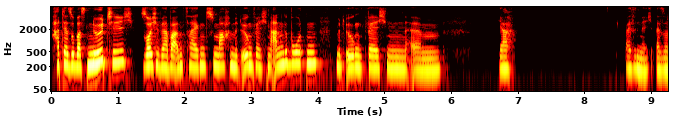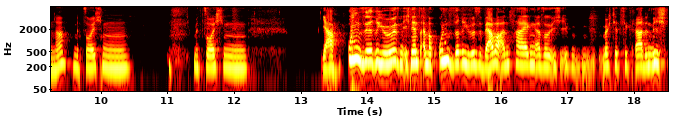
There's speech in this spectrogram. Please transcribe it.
Hat er sowas nötig, solche Werbeanzeigen zu machen mit irgendwelchen Angeboten, mit irgendwelchen, ähm, ja, weiß ich nicht, also ne, mit solchen, mit solchen ja, unseriösen, ich nenne es einfach unseriöse Werbeanzeigen. Also ich, ich möchte jetzt hier gerade nicht,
